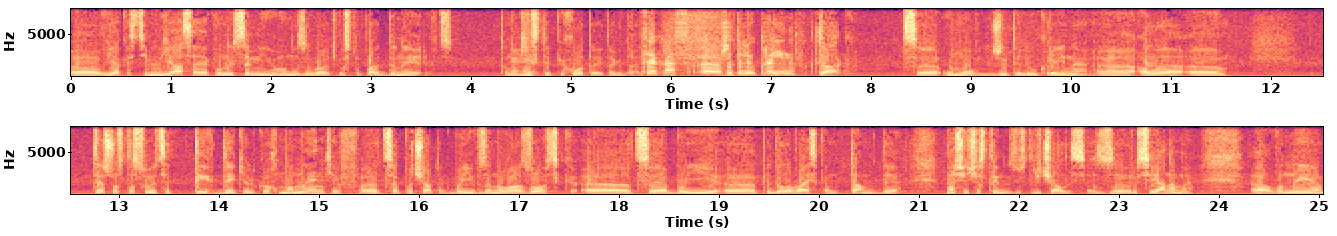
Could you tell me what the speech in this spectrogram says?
В якості м'яса, як вони самі його називають, виступають ДНРівці, танкісти, піхота і так далі. Це якраз е, жителі України, фактично. Так, це умовні жителі України, е, але е, те, що стосується тих декількох моментів, е, це початок боїв за Новоазовськ, е, це бої е, під Іловайськом, там, де наші частини зустрічалися з росіянами, вони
